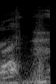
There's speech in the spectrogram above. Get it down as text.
Oh!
